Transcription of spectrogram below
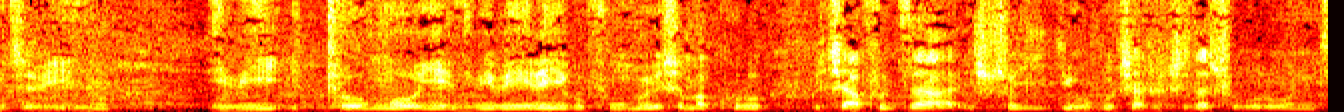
ivyo bintu ntibitomoye ntibibereye gupfunga umubesha amakuru bicafuza ishusho y'igihugu cacu ciza c'uburundi.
